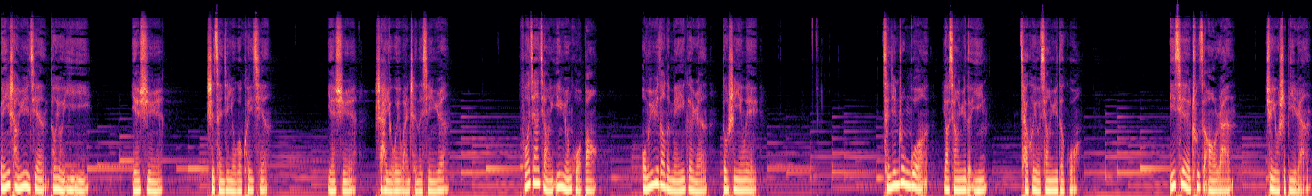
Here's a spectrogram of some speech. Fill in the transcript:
每一场遇见都有意义，也许是曾经有过亏欠，也许是还有未完成的心愿。佛家讲因缘果报，我们遇到的每一个人，都是因为曾经种过要相遇的因，才会有相遇的果。一切出自偶然，却又是必然。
